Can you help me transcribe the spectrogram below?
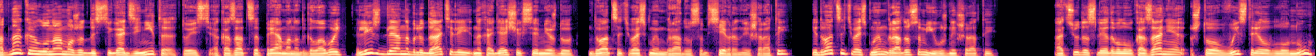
Однако Луна может достигать зенита, то есть оказаться прямо над головой, лишь для наблюдателей, находящихся между 28 градусом северной широты и 28 градусом южной широты. Отсюда следовало указание, что выстрел в Луну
